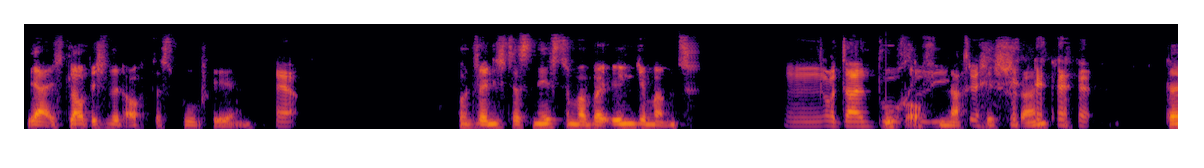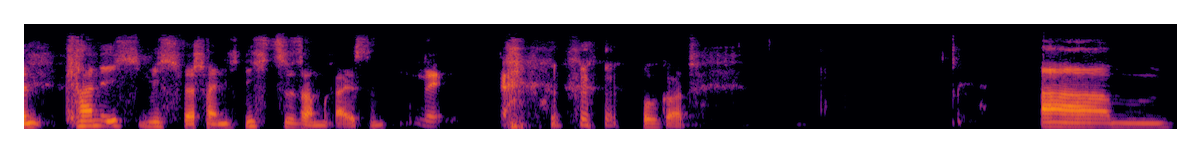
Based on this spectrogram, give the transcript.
Ja, ich glaube, ich würde auch das Buch wählen. Ja. Und wenn ich das nächste Mal bei irgendjemandem Hm, Und dann Buch Buch auf dem. Nachttischschrank, dann kann ich mich wahrscheinlich nicht zusammenreißen. nee. Oh Gott. Ähm,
